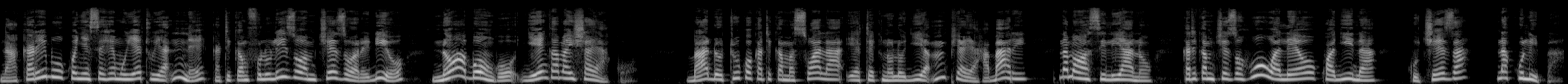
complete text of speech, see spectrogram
na karibu kwenye sehemu yetu ya nne katika mfululizo wa mchezo wa redio Noa Bongo jenga maisha yako. Bado tuko katika masuala ya teknolojia mpya ya habari na mawasiliano katika mchezo huu wa leo kwa jina kucheza na kulipa,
